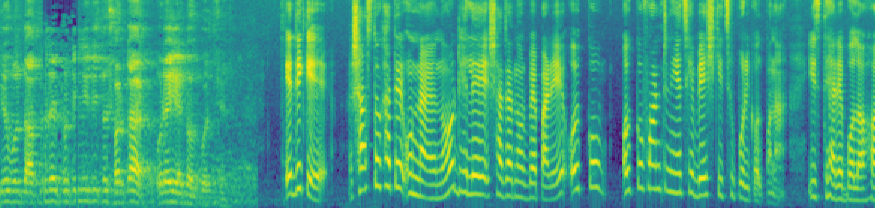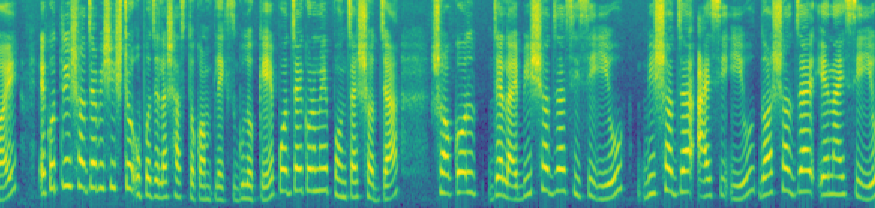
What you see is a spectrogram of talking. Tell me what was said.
কেউ বলতো, আপনাদের প্রতিনিধি তো সরকার, ওরাই একক করছে। এদিকে স্বাস্থ্য খাতের উন্নয়নও ঢেলে সাজানোর ব্যাপারে ঐক্য, ঐক্যফ্রন্ট নিয়েছে বেশ কিছু পরিকল্পনা। ইস্তেহারে বলা হয় একত্রিশ শয্যা বিশিষ্ট উপজেলা স্বাস্থ্য কমপ্লেক্সগুলোকে পর্যায়ক্রমে পঞ্চাশ শয্যা, সকল জেলায় বিশ শয্যা সিসিইউ, বিশ শয্যা আইসিইউ, দশ শয্যায় এনআইসিইউ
